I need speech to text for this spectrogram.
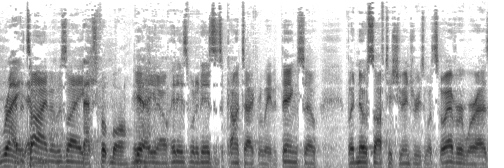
right at the time it was like that's football. Yeah. yeah, you know, it is what it is. It's a contact related thing. So, but no soft tissue injuries whatsoever. Whereas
